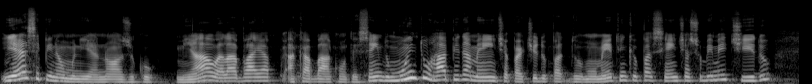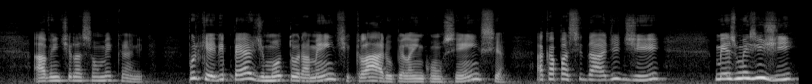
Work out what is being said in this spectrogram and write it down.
E essa pneumonia nosocomial, ela vai a, acabar acontecendo muito rapidamente a partir do, do momento em que o paciente é submetido à ventilação mecânica. Porque ele perde motoramente, claro, pela inconsciência, a capacidade de mesmo exigir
